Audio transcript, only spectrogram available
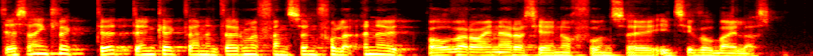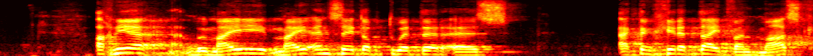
dis eintlik dit dink ek dan in terme van sinvolle inhoud behalwe Rainer as jy nog vir ons uh, ietsie wil bylas. Ag nee, my my inset op Twitter is ek dink gee dit tyd want Musk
